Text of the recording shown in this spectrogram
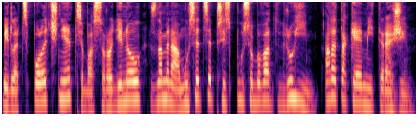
Bydlet společně, třeba s rodinou, znamená muset se přizpůsobovat druhým, ale také mít režim.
